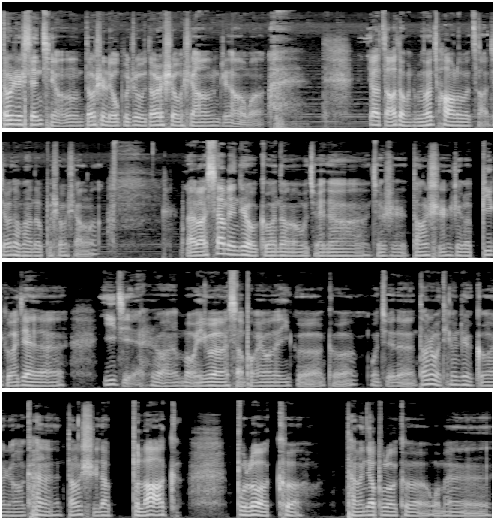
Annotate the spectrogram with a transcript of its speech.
都是深情，都是留不住，都是受伤，知道吗？哎。要早懂这么多套路，早就他妈的不受伤了。来吧，下面这首歌呢，我觉得就是当时这个逼格界的一姐是吧？某一个小朋友的一个歌，我觉得当时我听这个歌，然后看了当时的 blog 布洛克，台湾叫布洛克，我们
